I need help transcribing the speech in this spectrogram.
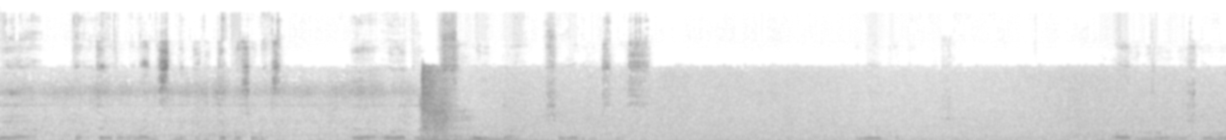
veya telefonun hangisinde edit yapıyorsanız e, oynadığınız oyunda şey yapacaksınız. Ne yapıyorsunuz? Oynadığınız oyunda işte onu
